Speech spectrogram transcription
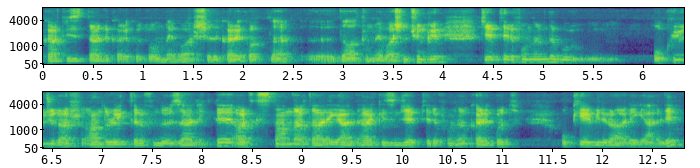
kart vizitler de kare kod olmaya başladı. Kare kodla e, dağıtılmaya başladı. Çünkü cep telefonlarında bu okuyucular Android tarafında özellikle artık standart hale geldi. Herkesin cep telefonu kare kod okuyabilir hale geldi.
